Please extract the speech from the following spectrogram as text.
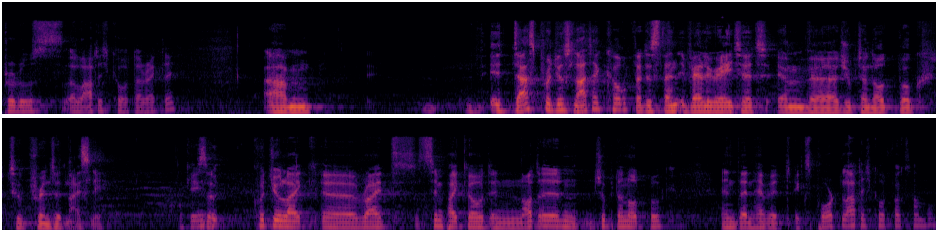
produce a LaTeX code directly. Um, it does produce LaTeX code that is then evaluated in the Jupyter Notebook to print it nicely. Okay. So, could, could, you like uh, write SymPy code in not a Jupyter Notebook, and then have it export LaTeX code, for example?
